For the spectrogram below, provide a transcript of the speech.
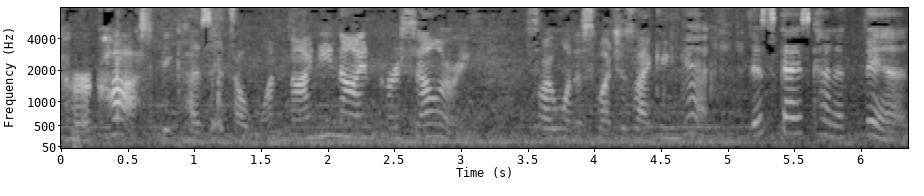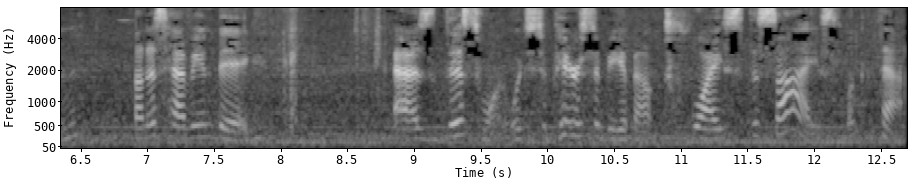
per cost because it's a $1.99 per celery. So I want as much as I can get. This guy's kind of thin, not as heavy and big as this one, which appears to be about twice the size. Look at that.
